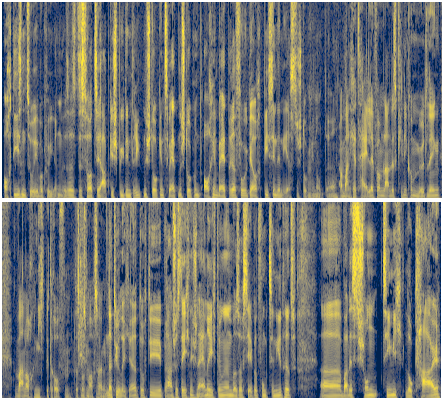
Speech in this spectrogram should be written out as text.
auch diesen zu evakuieren. Also das hat sich abgespielt im dritten Stock, im zweiten Stock und auch in weiterer Folge auch bis in den ersten Stock mhm. hinunter. Ja. Aber manche Teile vom Landesklinikum Mödling waren auch nicht betroffen, das muss man auch sagen. Natürlich, ja, durch die branchentechnischen Einrichtungen, was auch sehr gut funktioniert hat, war das schon ziemlich lokal.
